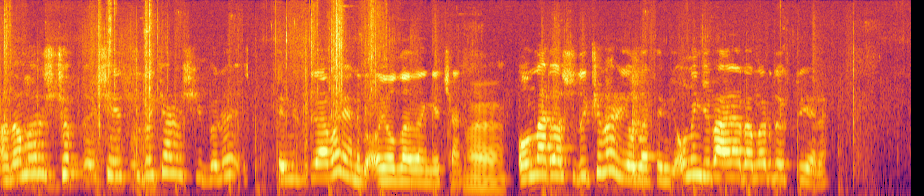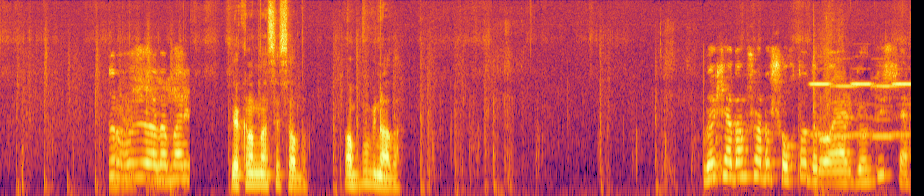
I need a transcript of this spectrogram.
Adamlar hiç çöp şey su dökermiş gibi böyle temizlikler var yani o yollardan geçen. He. Onlardan su döküyorlar ya yollar temiz. Onun gibi aynı adamları döktü yere. Dur bu adamlar Yakınımdan ses aldım. Abi bu binada. Buradaki adam şu anda şoktadır o eğer gördüyse.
